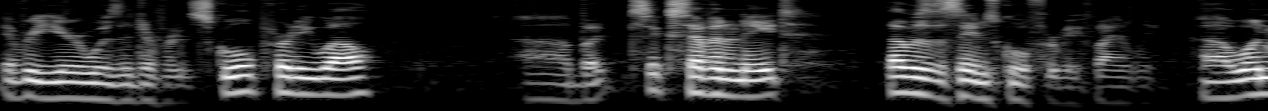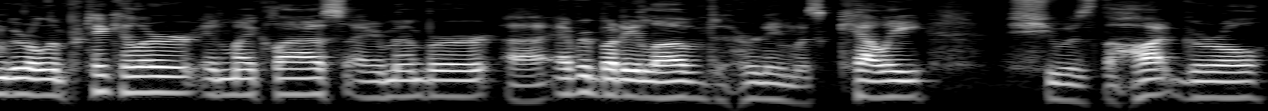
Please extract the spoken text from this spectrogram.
Every year was a different school pretty well, uh, but six, seven, and eight, that was the same school for me finally. Uh, one girl in particular in my class, I remember uh, everybody loved. Her name was Kelly. She was the hot girl,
